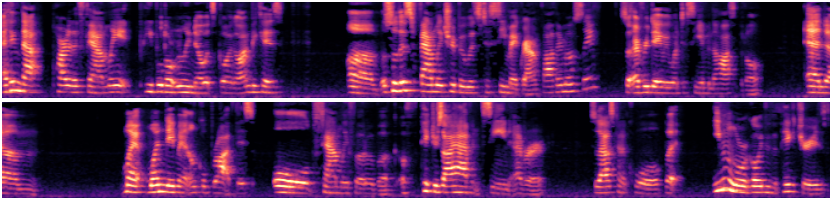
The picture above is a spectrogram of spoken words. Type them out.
I think that part of the family, people don't really know what's going on because, um, so this family trip, it was to see my grandfather mostly. So every day we went to see him in the hospital. And, um, my, one day my uncle brought this old family photo book of pictures I haven't seen ever. So that was kind of cool. But even when we were going through the pictures,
